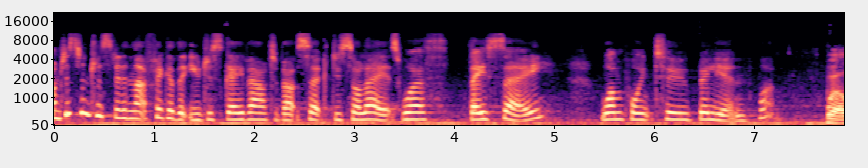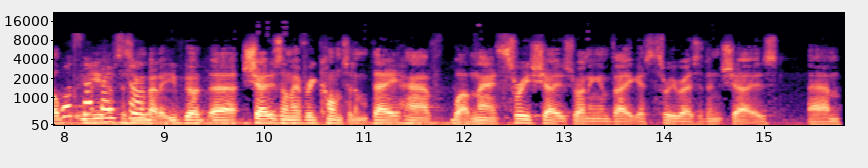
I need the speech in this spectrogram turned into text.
I'm just interested in that figure that you just gave out about Cirque du Soleil. It's worth, they say, 1.2 billion. What? Well, you have to think on? about it. You've got uh, shows on every continent. They have, well, now three shows running in Vegas, three resident shows. Um,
